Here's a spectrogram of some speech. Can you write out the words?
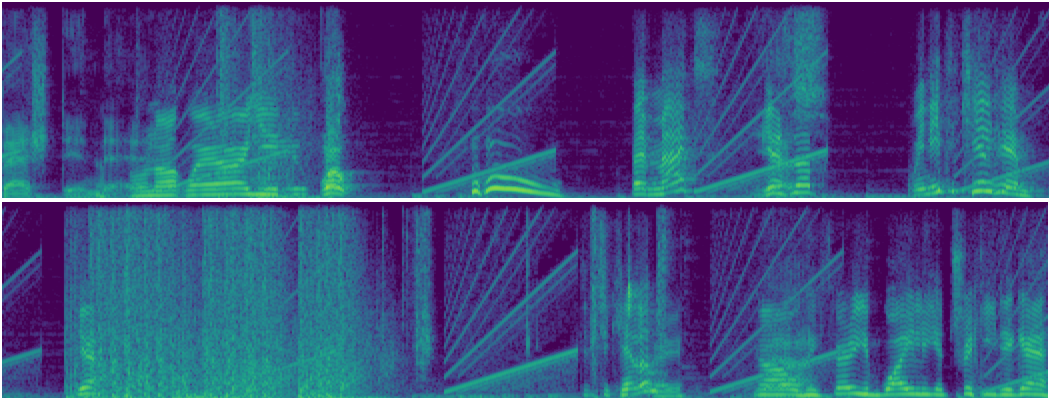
bashed in the head. Oh no, where are you? Whoa! Woohoo! But Max, Yes, up. we need to kill him. Yeah. Did you kill him? Okay. No, he's very wily and tricky to get.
